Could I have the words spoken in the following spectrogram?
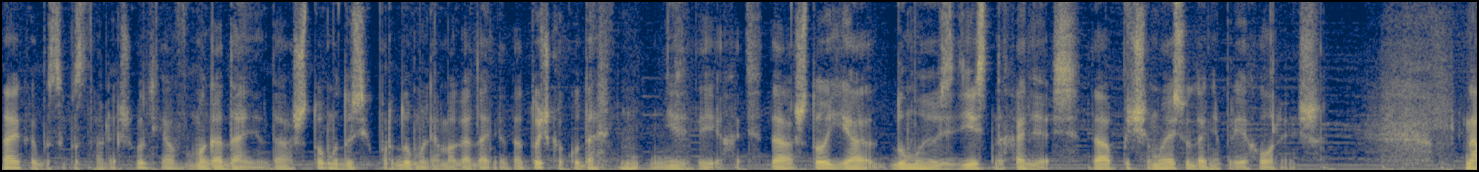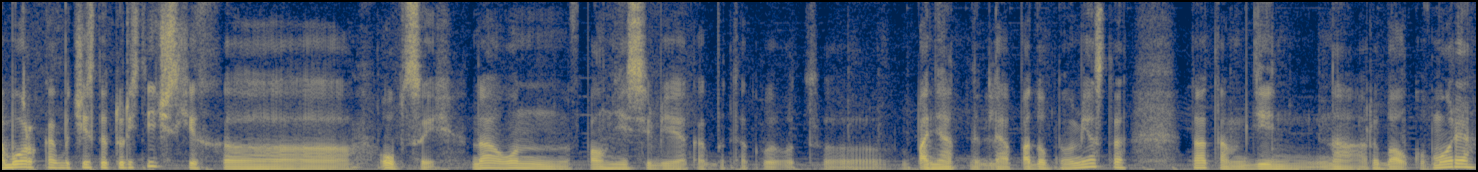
да, и как бы сопоставляешь. Вот я в Магадане, да, что мы до сих пор думали о Магадане, да, точка, куда нельзя ехать, да, что я думаю здесь, находясь, да, почему я сюда не приехал раньше набор как бы чисто туристических э, опций, да, он вполне себе как бы такой вот э, понятный для подобного места, да, там день на рыбалку в море,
